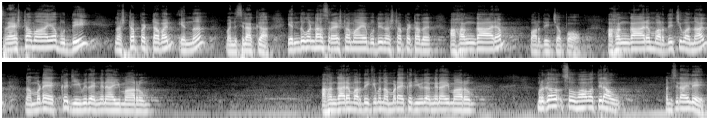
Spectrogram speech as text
ശ്രേഷ്ഠമായ ബുദ്ധി നഷ്ടപ്പെട്ടവൻ എന്ന് മനസ്സിലാക്കുക. എന്തുകൊണ്ടാണ് ശ്രേഷ്ഠമായ ബുദ്ധി നഷ്ടപ്പെട്ടത്? അഹങ്കാരം വർദ്ധിച്ചപ്പോൾ. അഹങ്കാരം വർദ്ധിച്ചു വന്നാൽ നമ്മുടെയൊക്കെ ജീവിതം എങ്ങനെയായി മാറും? അഹങ്കാരം വർദ്ധിക്കുമ്പോൾ നമ്മുടെയൊക്കെ ജീവിതം എങ്ങനെയായി മാറും? മൃഗ സ്വഭാവത്തിലാവും മനസ്സിലായില്ലേ?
